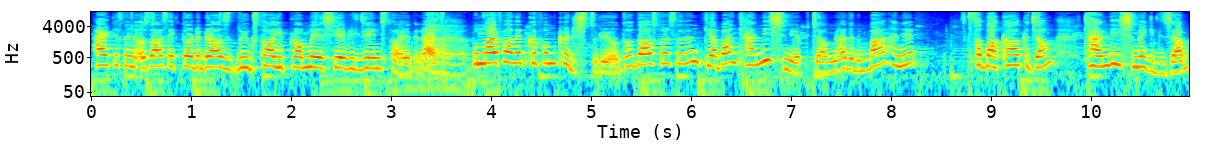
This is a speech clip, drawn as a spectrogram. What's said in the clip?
herkes hani özel sektörde biraz duygusal yıpranma yaşayabileceğimi söylediler. Bunlar falan hep kafamı karıştırıyordu. Daha sonrasında dedim ki ya ben kendi işimi yapacağım ya dedim. Ben hani sabah kalkacağım, kendi işime gideceğim.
